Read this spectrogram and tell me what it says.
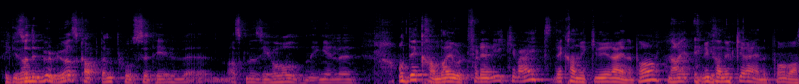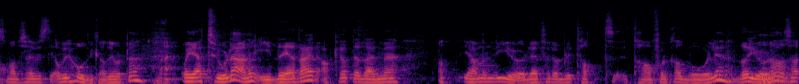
Ikke Så det burde jo ha skapt en positiv eh, hva skal man si, holdning, eller Og det kan det ha gjort, for det vi ikke veit, det kan ikke vi regne på. Nei. Vi kan jo ikke regne på hva som hadde skjedd hvis de overhodet ikke hadde gjort det. Nei. Og jeg tror det er noe i det der, akkurat det der med at ja, men vi gjør det for å bli tatt, ta folk alvorlig. Da gjør du altså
